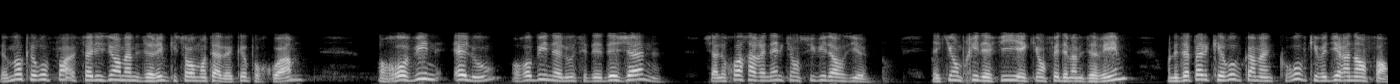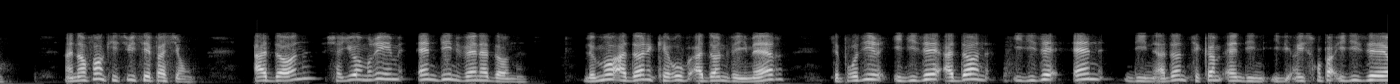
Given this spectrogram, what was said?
Le mot Kerouv fait allusion à Mamzerim qui sont remontés avec eux. Pourquoi? Rovin Elu, Robin Elu, c'est des, des jeunes qui ont suivi leurs yeux et qui ont pris des filles et qui ont fait des mamzerim, on les appelle kerouv comme un kerouv qui veut dire un enfant. Un enfant qui suit ses passions. Adon, shayomrim, endin ven adon. Le mot Adon, kerouv Adon veimer, c'est pour dire, il disait Adon, il disait endin. Adon, c'est comme endin. Ils, ils seront pas, il disait,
